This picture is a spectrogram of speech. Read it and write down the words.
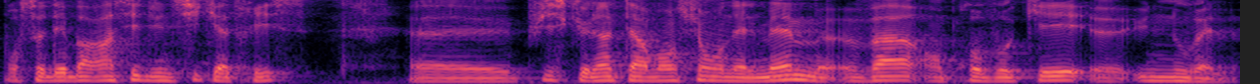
pour se débarrasser d'une cicatrice, euh, puisque l'intervention en elle-même va en provoquer euh, une nouvelle.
